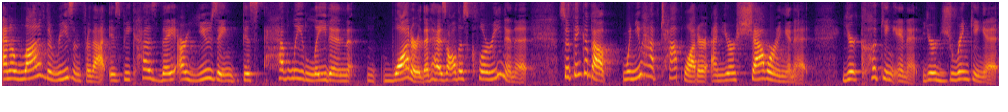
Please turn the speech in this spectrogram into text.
And a lot of the reason for that is because they are using this heavily laden water that has all this chlorine in it. So think about when you have tap water and you're showering in it, you're cooking in it, you're drinking it.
